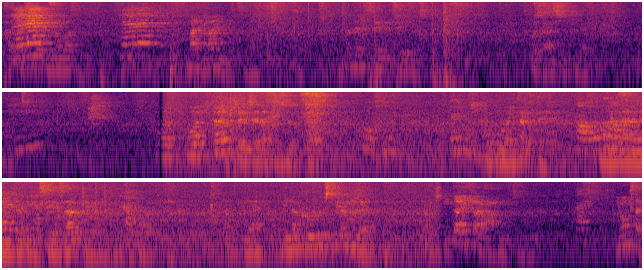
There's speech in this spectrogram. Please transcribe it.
片足だけ伸ばす前前にですねそれで正正座して少し足左はいこうこうやってやると先生だとずっとここが痛くて漫才の時に正座って言われてね。みんな工夫してやるんだよ。痛いから4歳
